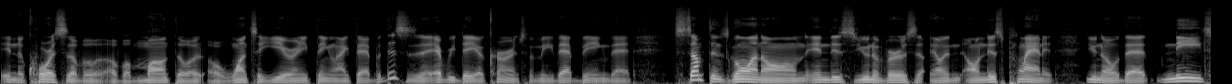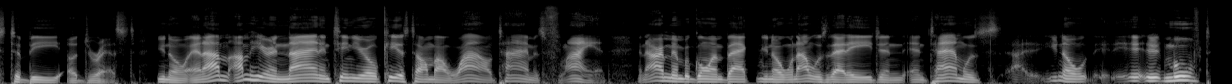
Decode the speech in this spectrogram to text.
in the course of a of a month or, or once a year or anything like that. But this is an everyday occurrence for me. That being that something's going on in this universe on on this planet you know that needs to be addressed you know and i'm i'm hearing 9 and 10 year old kids talking about wow time is flying and i remember going back you know when i was that age and and time was you know it, it moved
